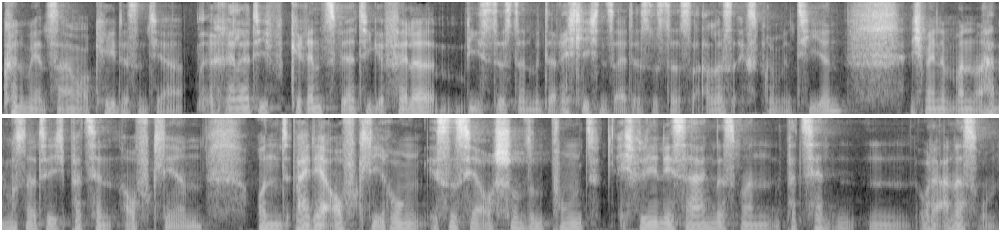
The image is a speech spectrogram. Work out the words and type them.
könnte man jetzt sagen, okay, das sind ja relativ grenzwertige Fälle. Wie ist das dann mit der rechtlichen Seite? Ist das, das alles experimentieren? Ich meine, man hat, muss natürlich Patienten aufklären. Und bei der Aufklärung ist es ja auch schon so ein Punkt, ich will ja nicht sagen, dass man Patienten oder andersrum,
